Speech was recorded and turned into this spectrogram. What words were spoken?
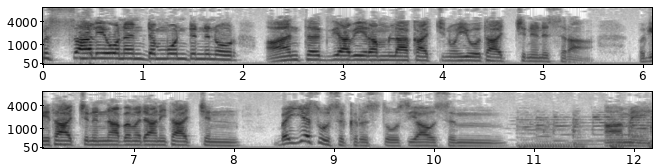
ምሳሌ ሆነን ደሞ እንድንኖር አንተ እግዚአብሔር አምላካችን ሆይ ሕይወታችንን ሥራ በጌታችንና በመድኃኒታችን በኢየሱስ ክርስቶስ ያው ስም አሜን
